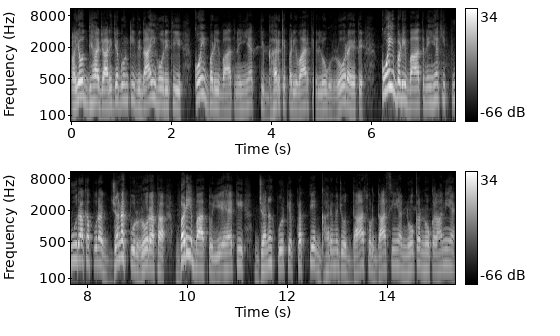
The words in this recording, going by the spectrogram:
अयोध्या जा रही जब उनकी विदाई हो रही थी, कोई बड़ी बात नहीं है कि घर के परिवार के लोग रो रहे थे। कोई बड़ी बात नहीं है कि पूरा का पूरा जनकपुर रो रहा था। बड़ी बात तो यह है कि जनकपुर के प्रत्येक घर में जो दास और दासी हैं, नौकर नौकरानी है,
